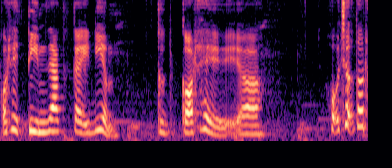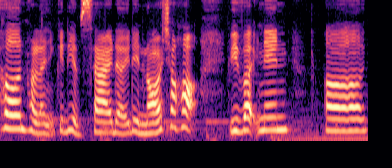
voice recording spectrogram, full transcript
có thể tìm ra cái điểm cực có thể uh, hỗ trợ tốt hơn hoặc là những cái điểm sai đấy để nói cho họ. Vì vậy nên uh,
